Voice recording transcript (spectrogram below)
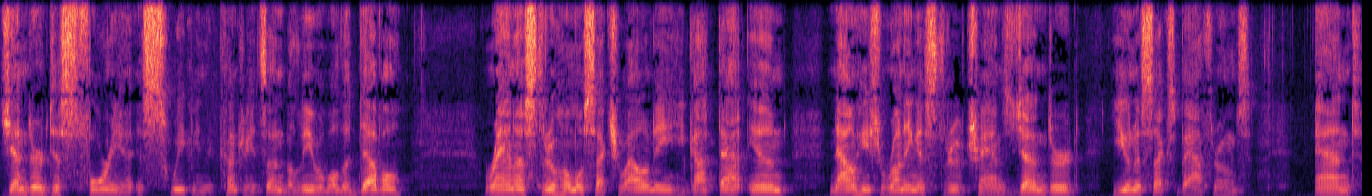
Gender dysphoria is sweeping the country. It's unbelievable. The devil ran us through homosexuality. He got that in. Now he's running us through transgendered unisex bathrooms and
